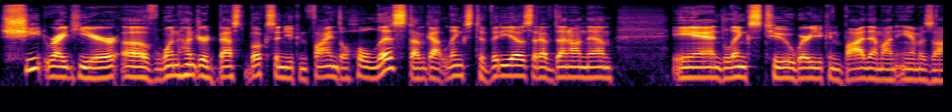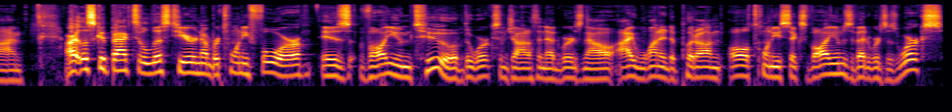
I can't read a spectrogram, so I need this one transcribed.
sheet right here of 100 best books and you can find the whole list. I've got links to videos that I've done on them and links to where you can buy them on Amazon. All right, let's get back to the list here. Number 24 is volume two of the works of Jonathan Edwards. Now, I wanted to put on all 26 volumes of Edwards' works.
